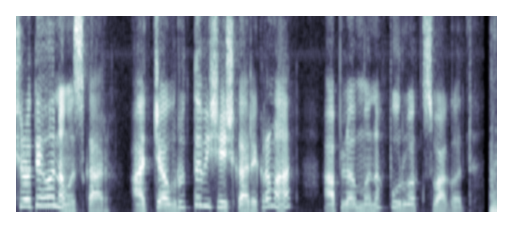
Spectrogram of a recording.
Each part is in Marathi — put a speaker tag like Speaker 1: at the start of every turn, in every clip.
Speaker 1: श्रोते हो नमस्कार. आजच्या वृत्तविशेष कार्यक्रमात आपलं मनपूर्वक स्वागत.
